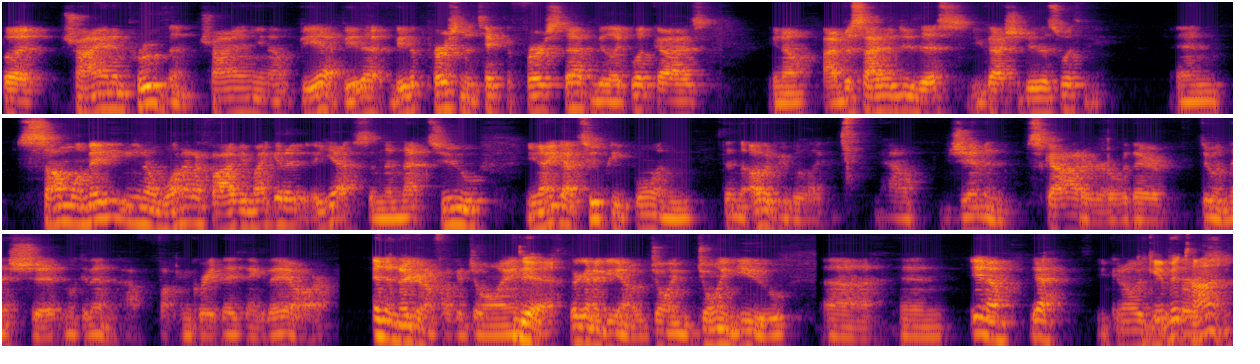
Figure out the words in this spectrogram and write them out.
But try and improve them. Try and, you know, be, yeah, be that, be the person to take the first step and be like, look, guys, you know, I've decided to do this. You guys should do this with me. And someone, maybe, you know, one out of five, you might get a, a yes. And then that two, you know, you got two people, and then the other people are like, now Jim and Scott are over there doing this shit. And look at them, how fucking great they think they are. And then they're going to fucking join. Yeah. They're going to, you know, join, join you. Uh, and, you know, yeah, you can always give it first. time.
